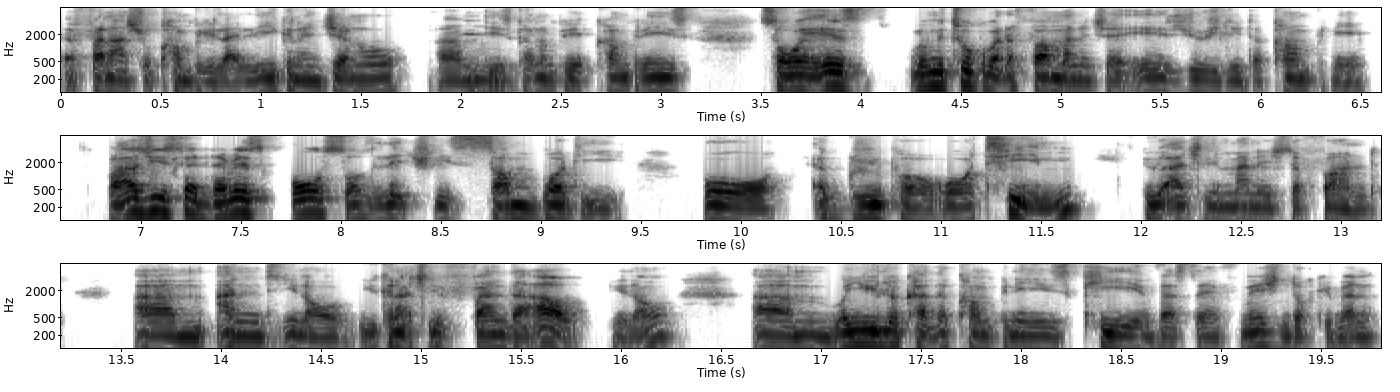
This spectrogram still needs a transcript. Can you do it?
a financial company like Legal & General. Um, mm. These kind of companies. So it is when we talk about the fund manager, it is usually the company. But as you said, there is also literally somebody or a group or, or team who actually manage the fund. Um, and you know you can actually find that out you know? Um, when you look at the company's key investor information document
